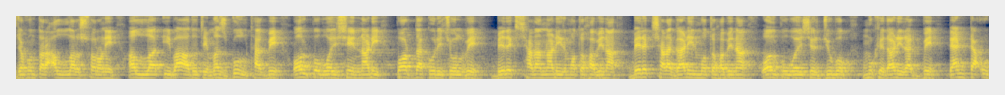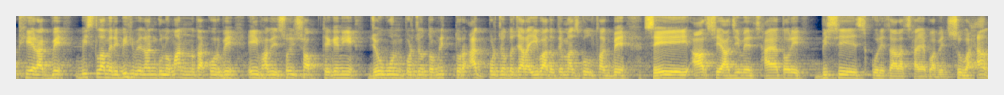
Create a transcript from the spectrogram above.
যখন তারা আল্লাহর স্মরণে আল্লাহর ইবাদতে মশগুল থাকবে, অল্প বয়সে নারী পর্দা করে চলবে, বেরেক ছাড়া নারীর মতো হবে না, বেরেক ছাড়া গাড়ির মতো হবে না, অল্প বয়সের যুবক মুখে দাড়ি রাখবে, প্যান্টটা উঠিয়ে রাখবে, ইসলামের বিধিবিধানগুলো মান্যতা করবে, এইভাবে শৈশব থেকে নিয়ে যৌবন পর্যন্ত মৃত্যুর আগ পর্যন্ত যারা ইবাদতে মাজগুল থাকবে, সেই আর সে আজিমের ছায়াতলে বিশেষ করে তারা ছায়া পাবেন। সুবাহান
